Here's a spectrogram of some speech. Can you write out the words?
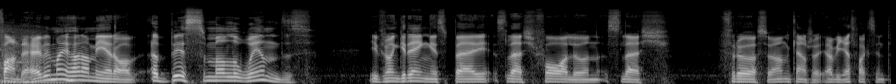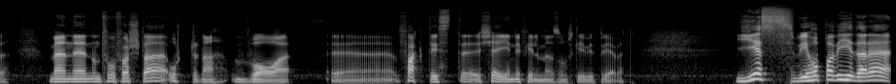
Fan, det här vill man ju höra mer av. Abysmal Winds ifrån Grängesberg slash Falun slash Frösön kanske. Jag vet faktiskt inte. Men eh, de två första orterna var eh, faktiskt eh, tjejen i filmen som skrivit brevet. Yes, vi hoppar vidare.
